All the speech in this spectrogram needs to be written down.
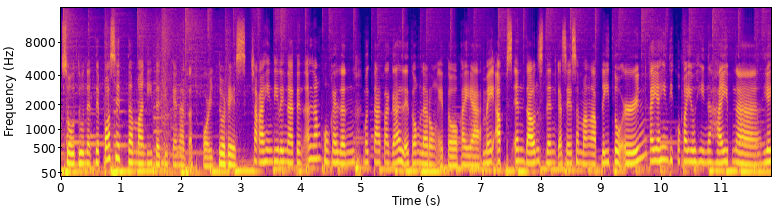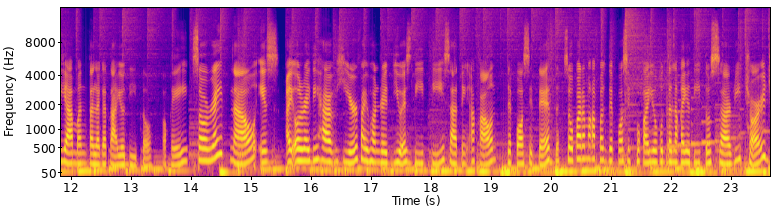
So, do not deposit the money that you cannot afford to risk. Tsaka hindi rin natin alam kung kailan magtatagal itong larong ito. Kaya may ups and downs din kasi sa mga play to earn. Kaya hindi ko kayo hinahype na yayaman talaga tayo dito. Okay? So, right now is I already have here 500 USDT sa ating account deposited. So, para makapag-deposit po kayo, punta lang kayo dito sa recharge.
